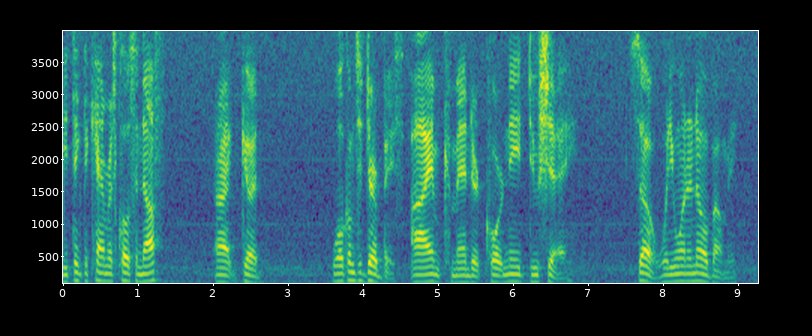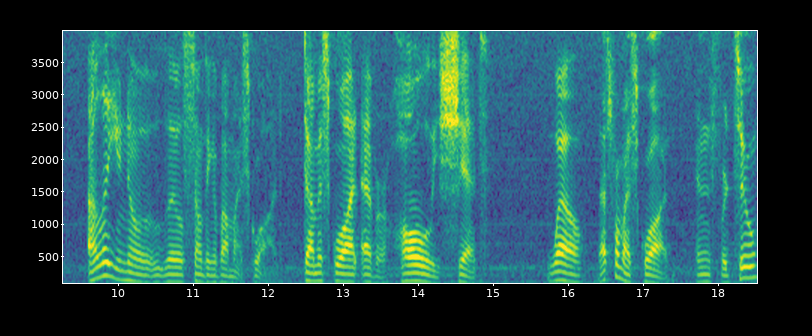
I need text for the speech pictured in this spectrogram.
you think the camera's close enough? Alright, good. Welcome to Dirt Base. I am Commander Courtney Douche. So, what do you want to know about me? I'll let you know a little something about my squad. Dumbest squad ever. Holy shit. Well, that's for my squad. And for two,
